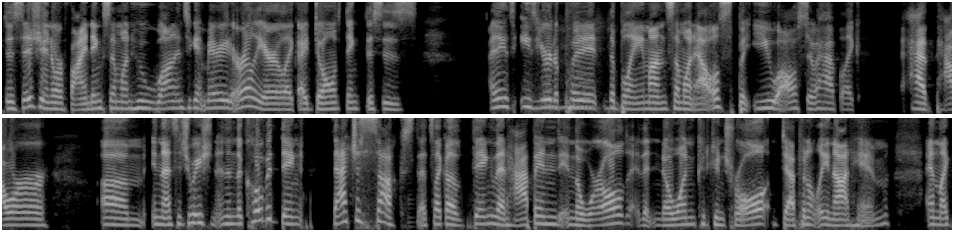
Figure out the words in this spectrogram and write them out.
decision or finding someone who wanted to get married earlier. Like, I don't think this is, I think it's easier to put Mhm. it, the blame on someone else, but you also have like, have power um in that situation and then the covid thing that just sucks. That's like a thing that happened in the world that no one could control. Definitely not him. And like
